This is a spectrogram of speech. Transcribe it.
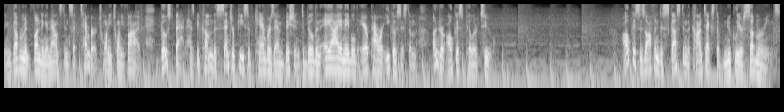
in government funding announced in September 2025, Ghostbat has become the centerpiece of Canberra's ambition to build an AI enabled air power ecosystem under AUKUS Pillar 2. AUKUS is often discussed in the context of nuclear submarines,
